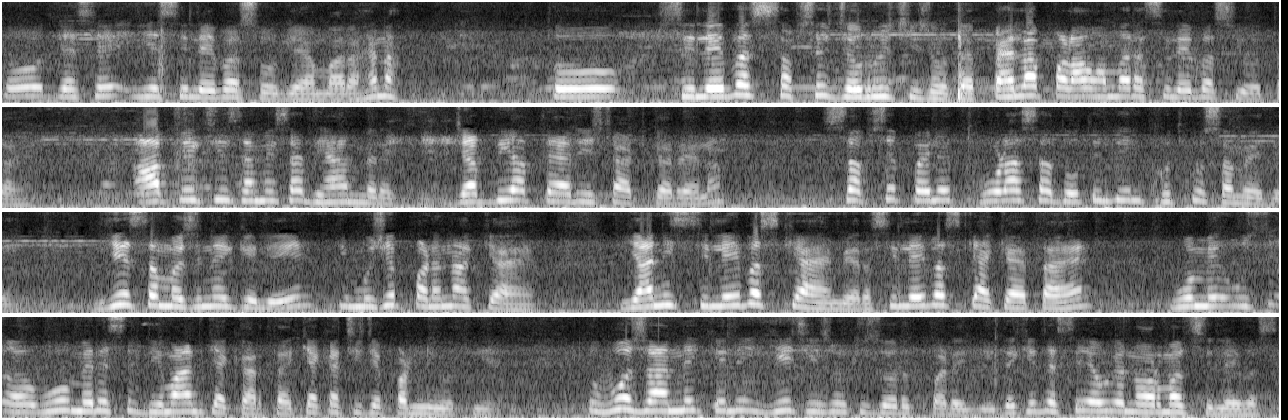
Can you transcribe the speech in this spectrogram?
तो जैसे ये सिलेबस हो गया हमारा, है ना? तो सिलेबस सबसे ज़रूरी चीज़ होता है। पहला पड़ाव हमारा सिलेबस ही होता है। आप एक चीज़ हमेशा ध्यान में रखें जब भी आप तैयारी स्टार्ट कर रहे हैं ना, सबसे पहले थोड़ा सा दो तीन दिन खुद को समय दें। ये समझने के लिए कि मुझे पढ़ना क्या है, यानी सिलेबस क्या है मेरा, सिलेबस क्या कहता है, वो मैं उस, वो मेरे से डिमांड क्या करता है क्या क्या चीज़ें पढ़नी होती हैं। तो वो जानने के लिए ये चीज़ों की ज़रूरत पड़ेगी। देखिए, जैसे ये हो गया नॉर्मल सिलेबस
